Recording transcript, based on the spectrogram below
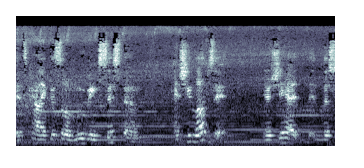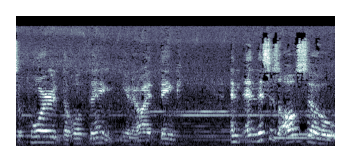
it's kind of like this little moving system, and she loves it. You know, she had the support, the whole thing. You know, I think, and and this is also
